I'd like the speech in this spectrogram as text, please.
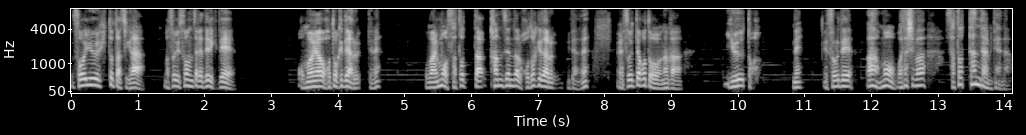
そういう人たちが、まあそういう存在が出てきて、お前は仏であるってね。お前もう悟った完全なる仏である、みたいなね。そういったことをなんか言うと。ね。それで、ああ、もう私は悟ったんだ、みたいな。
